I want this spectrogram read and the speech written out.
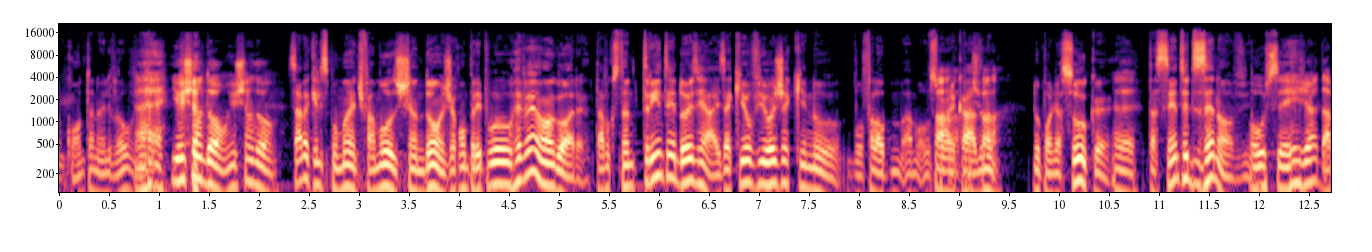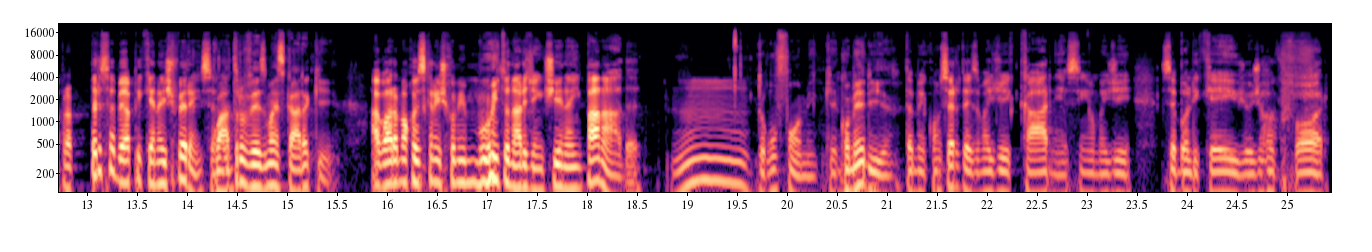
Não conta, não, ele vai ouvir. É, e o Xandon? E o Xandon? Sabe aquele espumante famoso, Chandon? Já comprei pro Réveillon agora. Tava custando 32 reais. Aqui eu vi hoje aqui no. Vou falar o, o supermercado pode no, Pão de Açúcar. É. Tá 119. Ou seja, dá pra perceber a pequena diferença. né? Quatro vezes mais caro aqui. Agora, uma coisa que a gente come muito na Argentina é empanada. Hum, tô com fome, que comeria. Também, com certeza, mas de carne, assim, uma de cebola e queijo, de roquefort.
